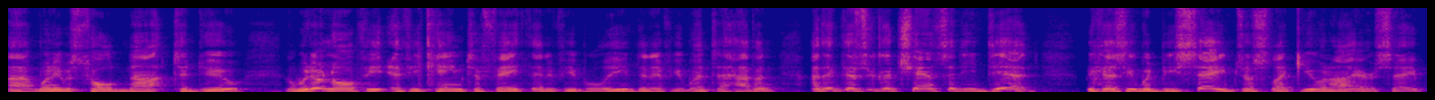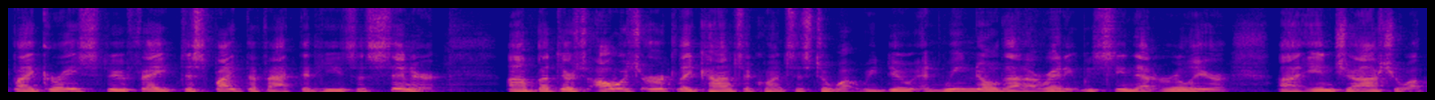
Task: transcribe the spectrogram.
uh, when he was told not to do. And we don't know if he if he came to faith and if he believed and if he went to heaven. I think there's a good chance that he did because he would be saved just like you and I are saved by grace through faith, despite the fact that he's a sinner. Uh, but there's always earthly consequences to what we do, and we know that already. We've seen that earlier uh, in Joshua.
